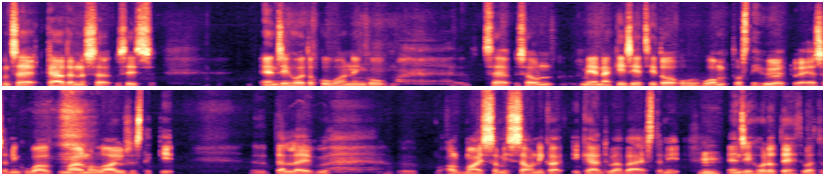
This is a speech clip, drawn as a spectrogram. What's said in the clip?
Mutta se käytännössä siis ensihoitokuva, niin kuin, se, se on, minä näkisin, että siitä on huomattavasti hyötyä ja se niin kuin maailmanlaajuisestikin tälle maissa, missä on ikääntyvä väestö, niin mm. ensihoidon tehtävät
